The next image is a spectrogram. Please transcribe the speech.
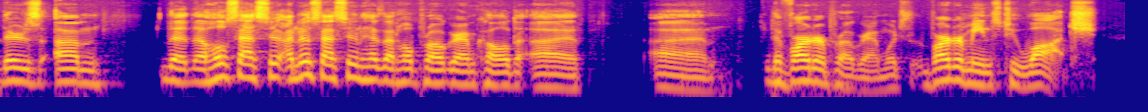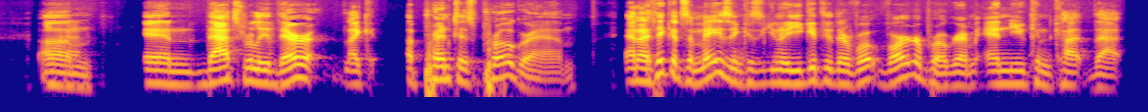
there's um the the whole Sassoon. I know Sassoon has that whole program called uh uh the Varder program, which Varder means to watch, um, and that's really their like apprentice program. And I think it's amazing because you know you get through their Varder program and you can cut that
